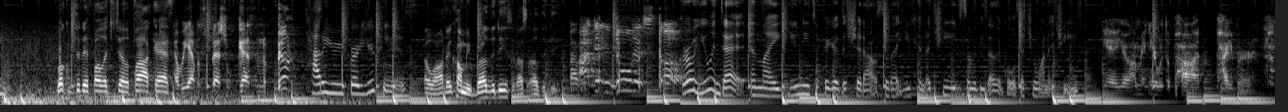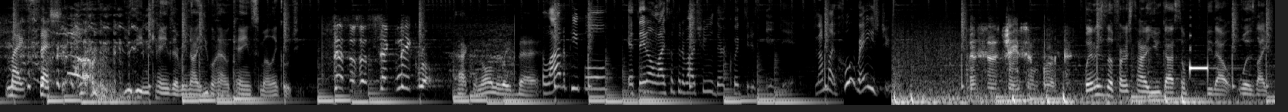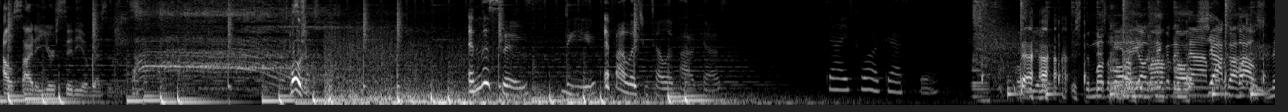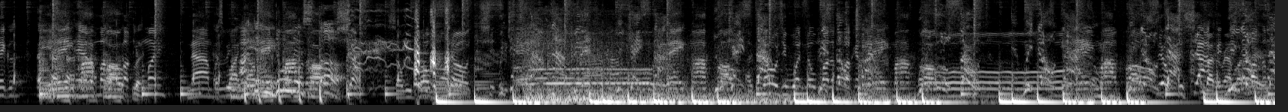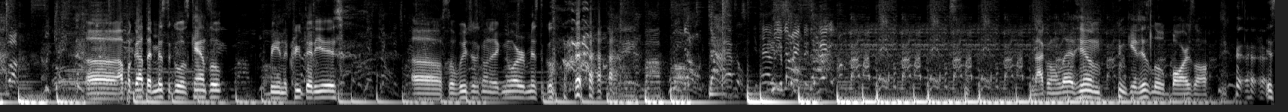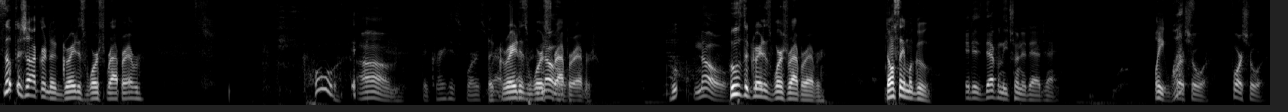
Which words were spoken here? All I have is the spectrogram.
Welcome to the If I Let You Tell the podcast. And we have a special guest in the building. How do you refer to your penis? Oh, well, they call me Brother D, so that's Other D. I didn't do this stuff. Girl, you in debt, and like you need to figure this shit out so that you can achieve some of these other goals that you want to achieve. Yeah, yo, I'm in here with the pod Piper. Mike Session. You eating canes every night, you gonna have a cane smelling coochie. This is a sick Negro. Acting all the way bad. A lot of people, if they don't like something about you, they're quick to just end it. And I'm like, who raised you? This is Jason Burke. When is the first time you got some that was like outside of your city of residence? Explosions! And this is the If I Let You Tell It podcast. That's what that's it. It's the motherfucker y'all nickel and dime Shaka house, nigga. You ain't had the motherfucking money. Nah, I'm believe I didn't do this stuff. So we both told this shit. We can't stop now, bitch. We can't stop. It ain't my fault. I told you what no motherfucking nigga. ain't my fault. We don't die. ain't my fault. Silk the Shocker and this motherfucker. Uh, I forgot that Mystikal was canceled for being the creep that he is. Uh, so we're just gonna ignore Mystikal. Ain't my fault. Handle your business, nigga. Not gonna let him get his little bars off. is Silk the Shocker the greatest, worst rapper ever? Whew. Um, the greatest worst. The rapper greatest, ever. worst No. rapper ever. No, Who's the greatest, worst rapper ever? Don't say Magoo. it is definitely Trinidad James Wait, what? for sure. For sure.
